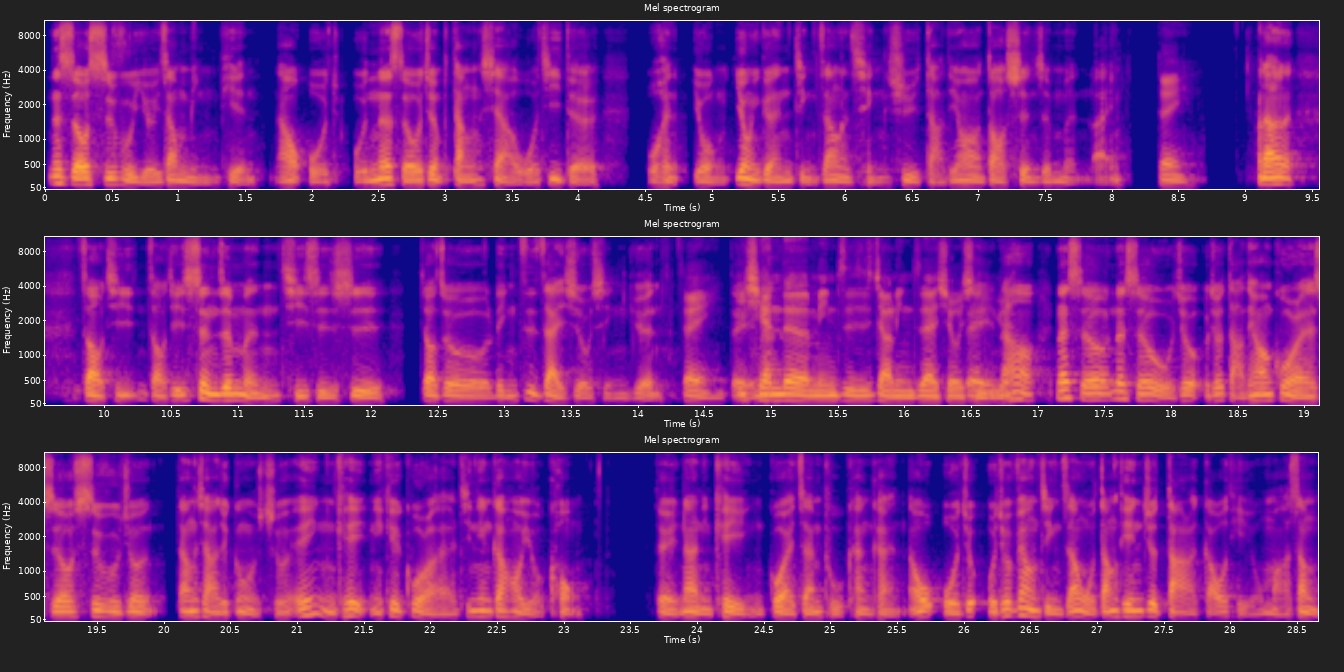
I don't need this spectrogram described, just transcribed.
那时候师傅有一张名片，然后我我那时候就当下，我记得我很用用一个很紧张的情绪打电话到圣真门来。对，那早期早期圣真门其实是。叫做林自在修行院，对，以前的名字是叫林自在修行院。然后那时候，那时候我就我就打电话过来的时候，师傅就当下就跟我说：“哎，你可以，你可以过来，今天刚好有空，对，那你可以过来占卜看看。”然后我就我就非常紧张，我当天就搭了高铁，我马上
